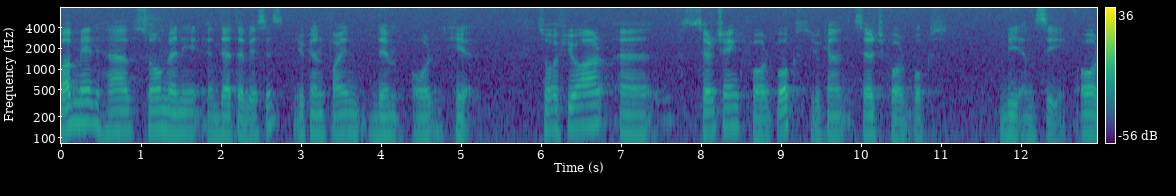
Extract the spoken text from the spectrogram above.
PubMed have so many uh, databases. You can find them all here. So if you are uh, searching for books you can search for books BMC or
